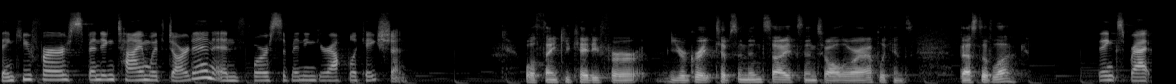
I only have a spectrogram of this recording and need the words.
thank you for spending time with Darden and for submitting your application. Well, thank you, Katie, for your great tips and insights into all of our applicants. Best of luck. Thanks, Brett.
